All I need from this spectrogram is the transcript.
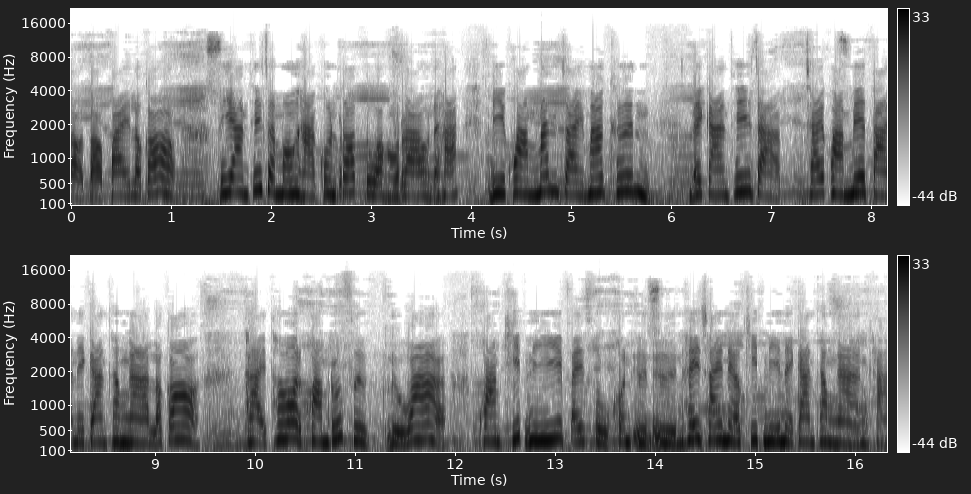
ต่อต่อไป แล้วก็พยายามที่จะมองหาคนรอบตัวของเรานะคะ มีความมั่นใจมากขึ้น ในการที่จะใช้ความเมตตาในการทำงาน แล้วก็ถ่ายทอดความรู้สึกหรือว่าความคิดนี้ไปสู่คนอื่น ๆ ให้ใช้แนวคิดนี้ในการทำงานค่ะ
